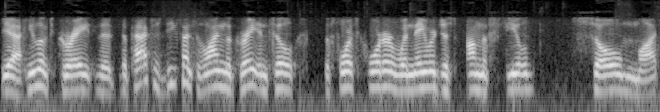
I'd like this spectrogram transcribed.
Yeah, he looked great. The the Packers defensive line looked great until the fourth quarter when they were just on the field so much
